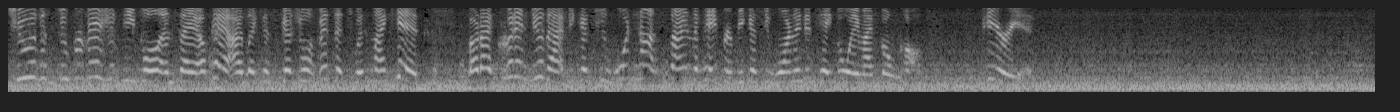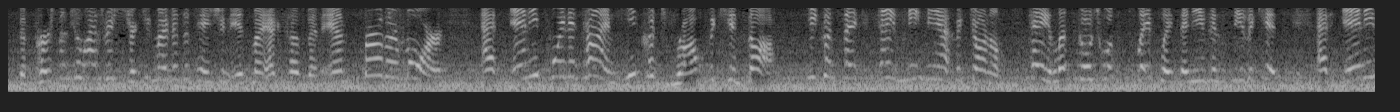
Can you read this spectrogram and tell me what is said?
to the supervision people and say, okay, I'd like to schedule visits with my kids. But I couldn't do that because he would not sign the paper because he wanted to take away my phone calls. Period. The person who has restricted my visitation is my ex-husband. And furthermore, at any point in time, he could drop the kids off he could say, hey, meet me at McDonald's. Hey, let's go to a play place and you can see the kids. At any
